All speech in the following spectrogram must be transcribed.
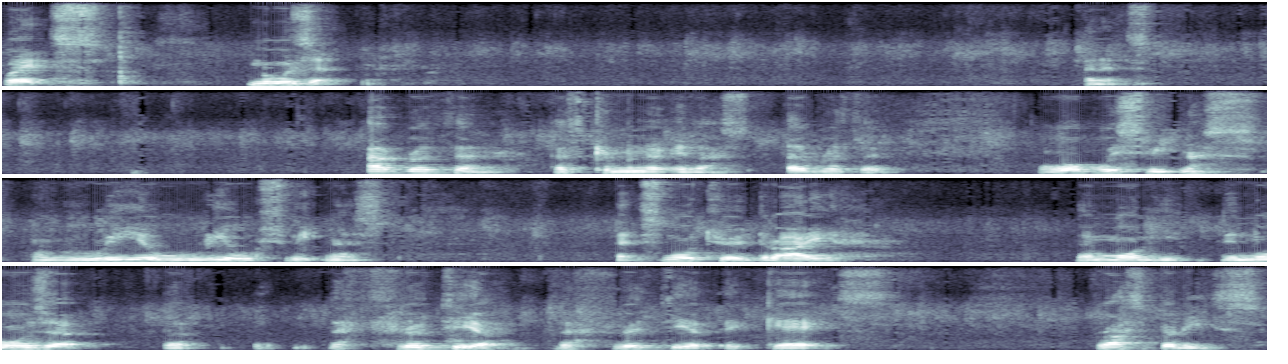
let's nose it. And it's everything is coming out of this, everything. Lovely sweetness, real, real sweetness. It's not too dry. The more you, you nose it, the, the fruitier, the fruitier it gets. Raspberries.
